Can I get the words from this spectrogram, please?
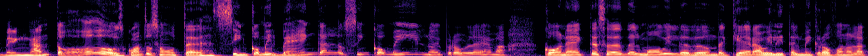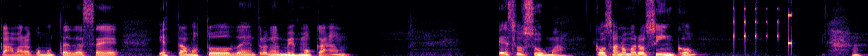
Vengan todos. ¿Cuántos son ustedes? Cinco mil. Vengan los cinco mil, no hay problema. Conéctese desde el móvil, desde donde quiera. Habilita el micrófono, la cámara, como usted desee. Y estamos todos dentro en el mismo cam. Eso suma. Cosa número cinco.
